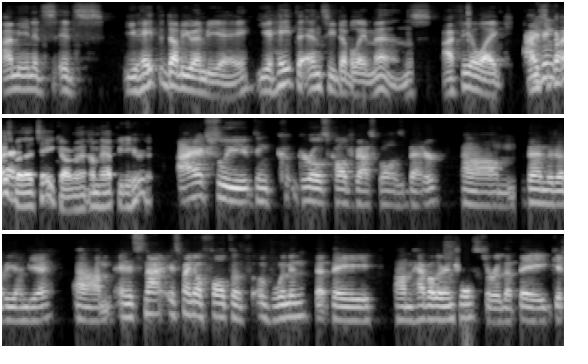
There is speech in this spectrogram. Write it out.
I mean, it's it's you hate the WNBA, you hate the NCAA men's. I feel like I'm surprised that, by that take. I'm, I'm happy to hear it. I actually think girls college basketball is better um, than the WNBA. Um, and it's not it's by no fault of, of women that they um, have other interests or that they get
